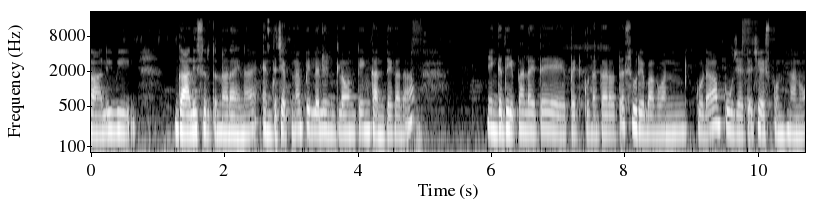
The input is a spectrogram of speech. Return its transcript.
గాలి వి- గాలి ఇసురుతున్నాడు ఆయన. ఎంత చెప్పినా పిల్లలు ఇంట్లో ఉంటే ఇంక అంతే కదా. ఇంకా దీపాలు అయితే పెట్టుకున్న తర్వాత సూర్య భగవాన్ కూడా పూజ అయితే చేసుకుంటున్నాను.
